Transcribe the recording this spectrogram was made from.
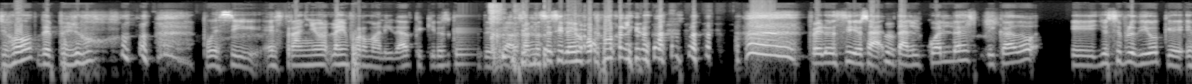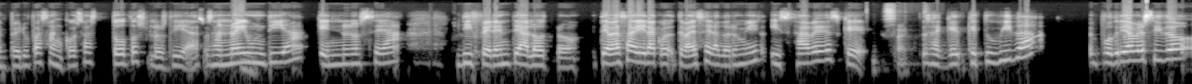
Yo de Perú, pues sí, extraño la informalidad, ¿qué quieres que te diga? O sea, no sé si la informalidad, pero sí, o sea, tal cual lo he explicado, eh, yo siempre digo que en Perú pasan cosas todos los días, o sea, no hay mm. un día que no sea diferente al otro. Te vas a ir a, te vas a, ir a dormir y sabes que, o sea, que, que tu vida podría haber sido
